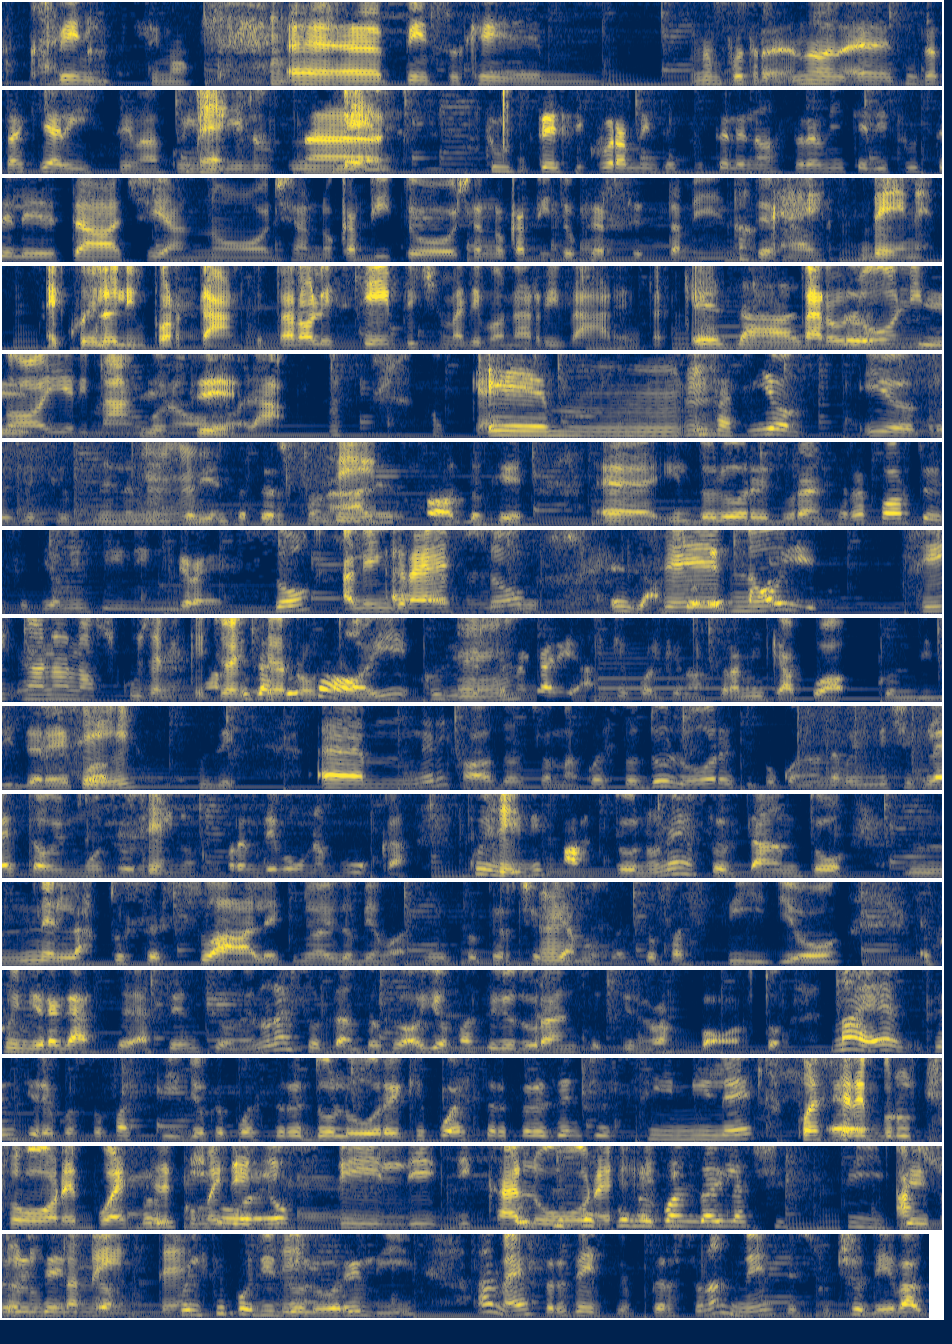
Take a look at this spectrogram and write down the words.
Okay. Benissimo, mm. eh, penso che mm, non potrei, non, eh, sei stata chiarissima, quindi bene, non, bene. tutte, sicuramente tutte le nostre amiche di tutte le età ci hanno, ci hanno, capito, ci hanno capito perfettamente. Ok, bene, è quello l'importante, parole semplici ma devono arrivare perché esatto, paroloni sì, poi rimangono sì, sì. là. okay. e, mm. Infatti io io, per esempio, nella mia mm. esperienza personale, sì. ricordo che eh, il dolore durante il rapporto è effettivamente in ingresso. All'ingresso, eh, esatto. se e noi... Poi, sì, no, no, no, scusami che già esatto, interrotto. poi, così Mm. perché magari anche qualche nostra amica può condividere Sì. poi, così. Ehm, mi ricordo insomma questo dolore tipo quando andavo in bicicletta o in motorino che prendevo una buca quindi Sì. di fatto non è soltanto mh, nell'atto sessuale che noi dobbiamo, percepiamo Mm. questo fastidio e quindi ragazze attenzione non è soltanto so, io ho fastidio durante il rapporto ma è sentire questo fastidio che può essere dolore che può essere per esempio simile Può essere Eh, bruciore, può essere come bruciore, degli o- spilli di calore. come eh, quando hai la cistite, per esempio, Assolutamente, quel tipo di sì. dolore lì, a me per esempio personalmente succedeva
